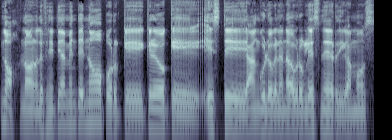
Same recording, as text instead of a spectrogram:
No, no, no, definitivamente no, porque creo que este ángulo que le han dado a Brock Lesnar, digamos,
